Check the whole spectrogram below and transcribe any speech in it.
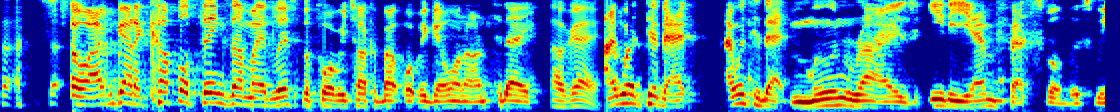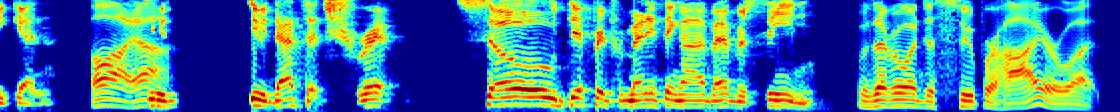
so I've got a couple things on my list before we talk about what we're going on today. Okay. I went to that I went to that Moonrise EDM festival this weekend. Oh yeah. Dude, dude, that's a trip. So different from anything I've ever seen. Was everyone just super high or what?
